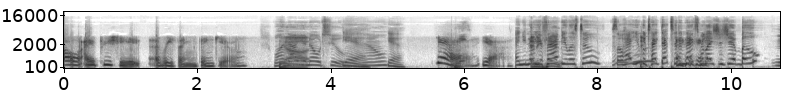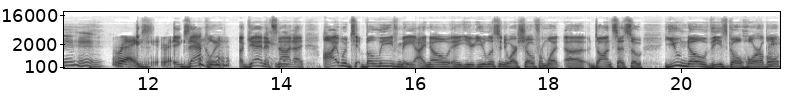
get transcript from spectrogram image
Oh, I appreciate everything. Thank you. Well, now you know too. Yeah. You know? Yeah. Yeah, Well- yeah. And you know And you're again- fabulous too. So hey, you can take that to the next relationship, boo. Right, Ex- right. Exactly. Again, it's not. I, I would t- believe me. I know uh, you. You listen to our show from what uh, Dawn says, so you know these go horrible.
